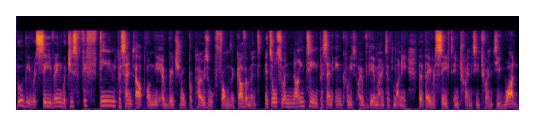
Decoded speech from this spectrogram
will be receiving, which is 15% up on the original proposal from the government. It's also a 19% increase over the amount of money that they received in 2021.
